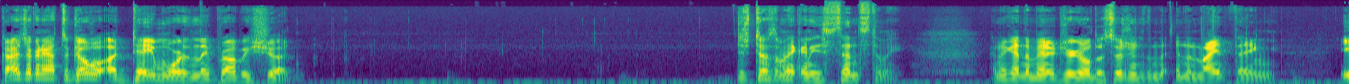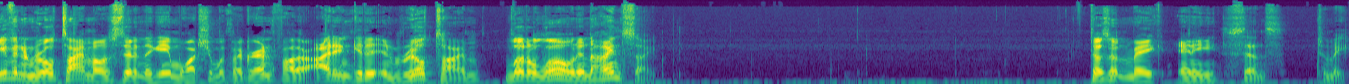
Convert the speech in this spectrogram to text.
Guys are going to have to go a day more than they probably should. Just doesn't make any sense to me. And again, the managerial decisions in the, in the ninth thing, even in real time, I was sitting in the game watching with my grandfather. I didn't get it in real time, let alone in hindsight. Doesn't make any sense to me.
